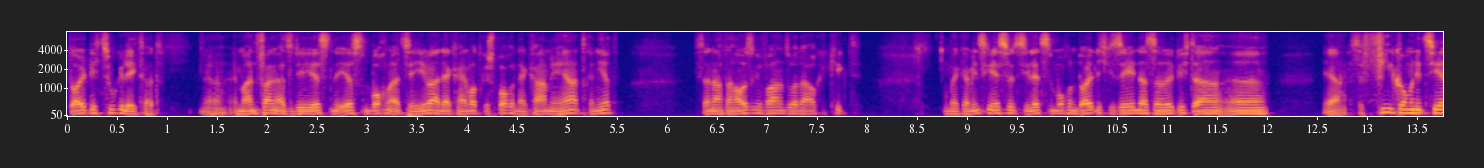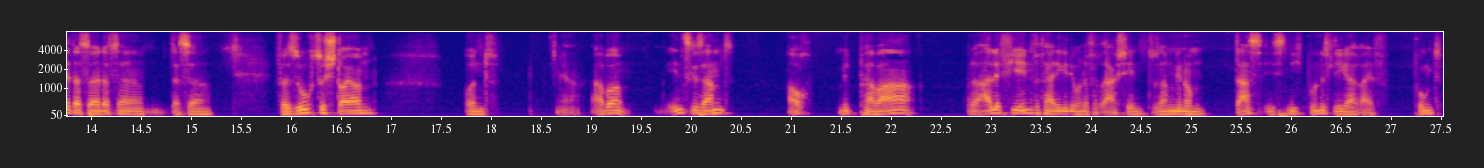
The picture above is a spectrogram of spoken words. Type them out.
deutlich zugelegt hat. Ja, im Anfang, also die ersten, ersten Wochen, als er hier war, der kein Wort gesprochen, der kam hierher, hat trainiert, ist dann nach Hause gefahren und so hat er auch gekickt. Und bei Kaminski ist jetzt die letzten Wochen deutlich gesehen, dass er wirklich da, äh, ja, dass er viel kommuniziert, dass er, dass er, dass er versucht zu steuern und ja, aber insgesamt auch mit Pavard oder alle vier Innenverteidiger, die unter Vertrag stehen, zusammengenommen, das ist nicht Bundesliga-reif. Punkt.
